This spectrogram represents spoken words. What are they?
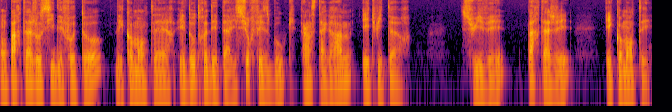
On partage aussi des photos, des commentaires et d'autres détails sur Facebook, Instagram et Twitter. Suivez, partagez et commentez.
